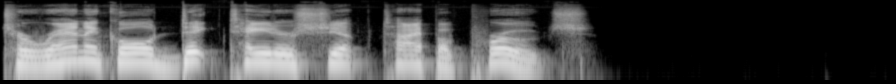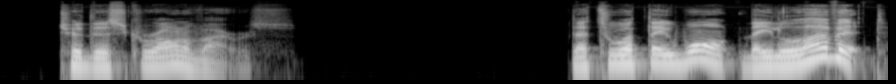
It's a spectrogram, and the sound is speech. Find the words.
tyrannical dictatorship type approach to this coronavirus. That's what they want. They love it.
